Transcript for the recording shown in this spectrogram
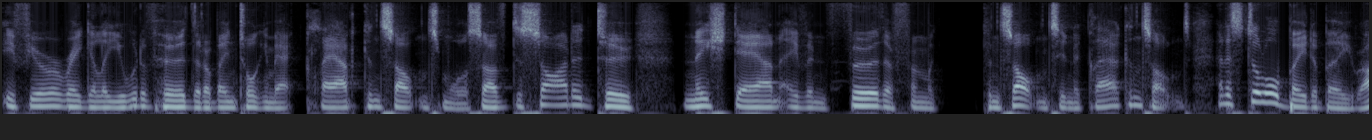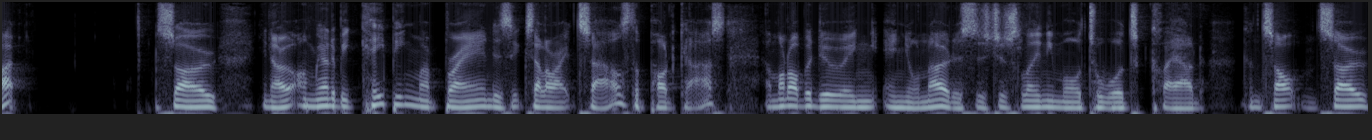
if you're a regular, you would have heard that I've been talking about cloud consultants more. So I've decided to niche down even further from consultants into cloud consultants. And it's still all B2B, right? So, you know, I'm going to be keeping my brand as Accelerate Sales, the podcast. And what I'll be doing, and you'll notice, is just leaning more towards cloud consultants. So,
